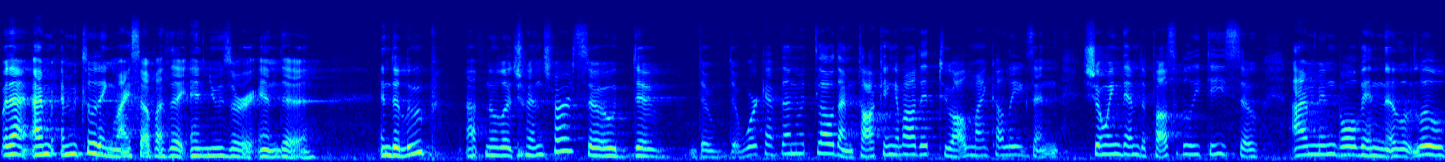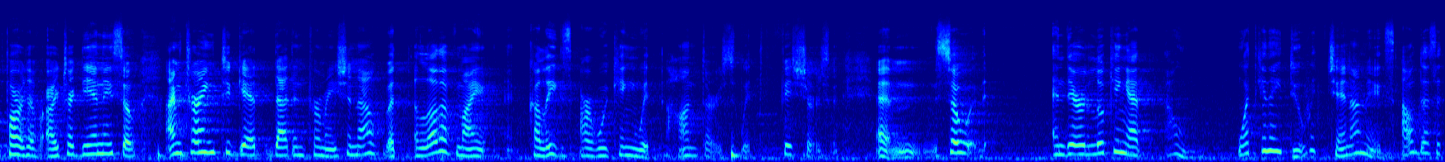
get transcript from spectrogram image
But I, am including myself as an end user in the, in the loop of knowledge transfer. So the the, the work I've done with Claude, I'm talking about it to all my colleagues and showing them the possibilities. So I'm involved in a little part of iTrackDNA. So I'm trying to get that information out. But a lot of my colleagues are working with hunters, with fishers. Um, so, and they're looking at, oh, what can I do with genomics? How does it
